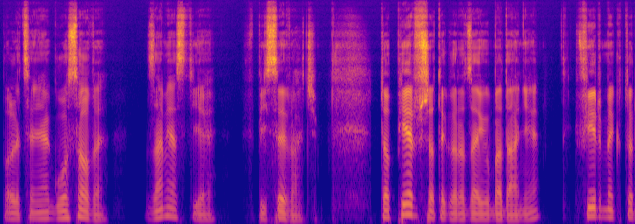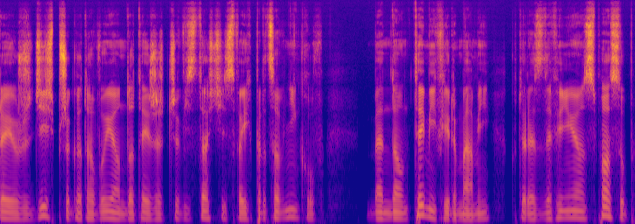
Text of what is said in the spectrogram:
polecenia głosowe, zamiast je wpisywać. To pierwsze tego rodzaju badanie. Firmy, które już dziś przygotowują do tej rzeczywistości swoich pracowników, będą tymi firmami, które zdefiniują sposób,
